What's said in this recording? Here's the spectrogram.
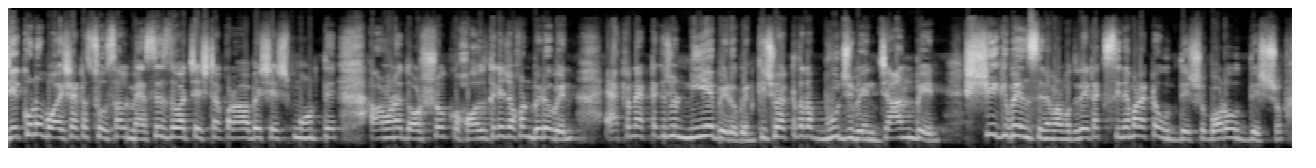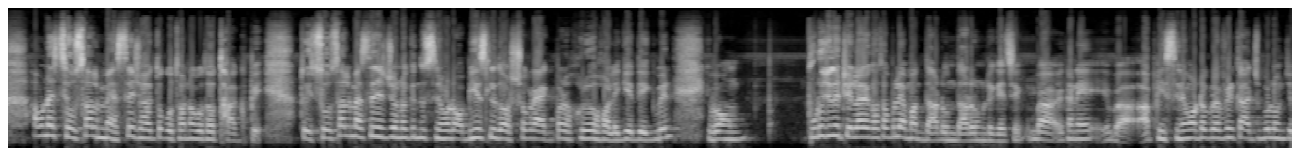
যে কোনো বয়সে একটা সোশ্যাল মেসেজ দেওয়ার চেষ্টা করা হবে শেষ মুহূর্তে। আমার মনে হয় দর্শক হল থেকে যখন বেরোবেন, একটা না একটা কিছু নিয়ে বেরোবেন, কিছু একটা তারা বুঝবেন, জানবেন, শিখবেন সিনেমার মধ্যে। এটা সিনেমার একটা উদ্দেশ্য, বড় উদ্দেশ্য। আমার মনে হয় সোশ্যাল মেসেজ হয়তো কোথাও না কোথাও থাকবে। তো এই সোশ্যাল মেসেজের জন্য কিন্তু সিনেমাটা অবভিয়াসলি দর্শকরা একবার হলেও হলে গিয়ে দেখবেন এবং পুরো যদি ট্রেলারের কথা বলে, আমার দারুণ দারুণ লেগেছে। বা এখানে আপনি সিনেমাটোগ্রাফির কাজ বলুন, যে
